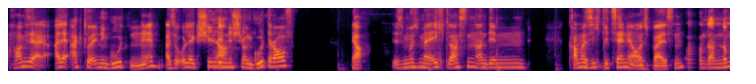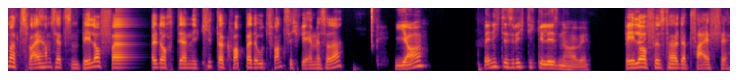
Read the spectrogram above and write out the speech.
haben sie alle aktuell einen guten, ne? Also Oleg Schilin Ja. ist schon gut drauf. Ja. Das muss man echt lassen. An den kann man sich die Zähne ausbeißen. Und an Nummer zwei haben sie jetzt einen Belov, weil doch der Nikita Quapp bei der U20 WM ist, oder? Ja, wenn ich das richtig gelesen habe. Belov ist halt der Pfeife.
